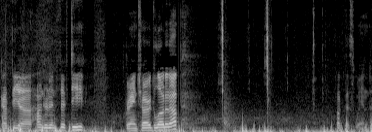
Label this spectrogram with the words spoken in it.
got the uh, 150 grain charge loaded up. Fuck this wind.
